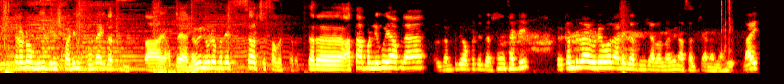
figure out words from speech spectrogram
मित्रांनो मी दिनेश पाटील पुन्हा एकदा तुमचा आपल्या नवीन व्हिडिओमध्ये सर्च स्वागत करत. तर अं, आता आपण निघूया आपल्या गणपती बाप्पाच्या दर्शनासाठी. तर कंटिन्यू व्हिडिओवर आणि जर तुमच्या चॅनल नवीन असाल चॅनलला लाईक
